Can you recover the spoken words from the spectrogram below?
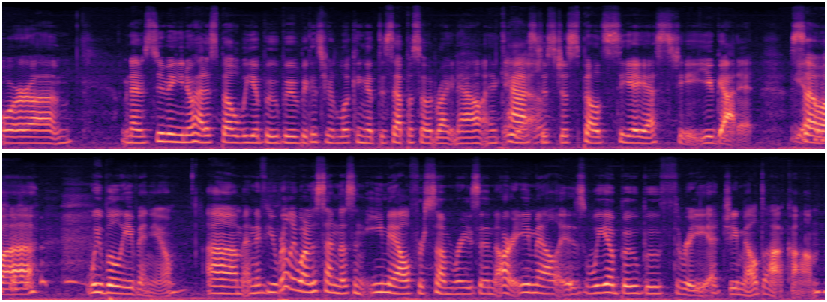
Or um, I mean, I'm assuming you know how to spell Weeaboo because you're looking at this episode right now, and cast Yeah. is just spelled C A S T. You got it. Yeah. So uh, we believe in you. Um, and if you really want to send us an email for some reason, our email is weeabooboo3 at gmail.com.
